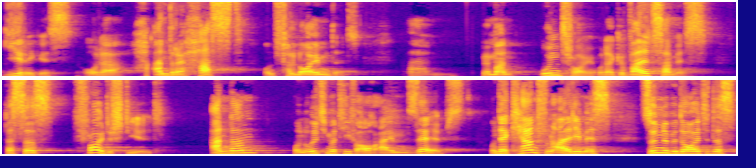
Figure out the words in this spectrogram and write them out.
gierig ist oder andere hasst und verleumdet, ähm, wenn man untreu oder gewaltsam ist, dass das Freude stiehlt. Anderen und ultimativ auch einem selbst. Und der Kern von all dem ist, Sünde bedeutet, dass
